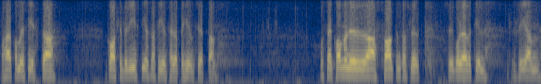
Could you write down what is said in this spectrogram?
Och här kommer den sista gatubelysningen som finns här uppe i Hinshyttan. Och sen kommer nu asfalten ta slut. Så vi går över till ren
